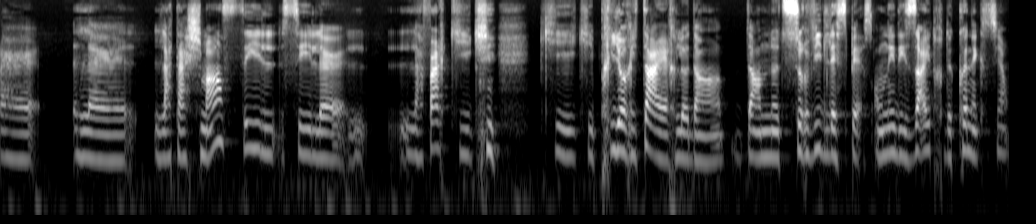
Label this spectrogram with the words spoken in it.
euh, l'attachement, c'est l'affaire qui, qui, qui est, qui est prioritaire là, dans, dans notre survie de l'espèce. On est des êtres de connexion.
